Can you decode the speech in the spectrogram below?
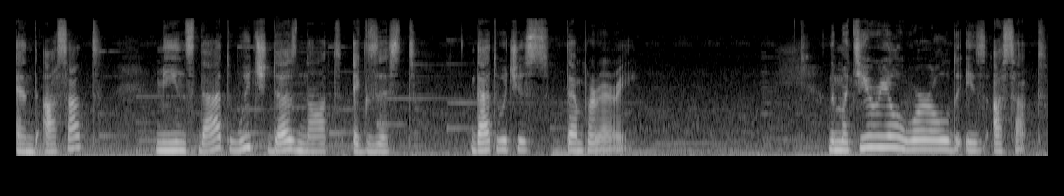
and Asat means that which does not exist, that which is temporary. The material world is Asat.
